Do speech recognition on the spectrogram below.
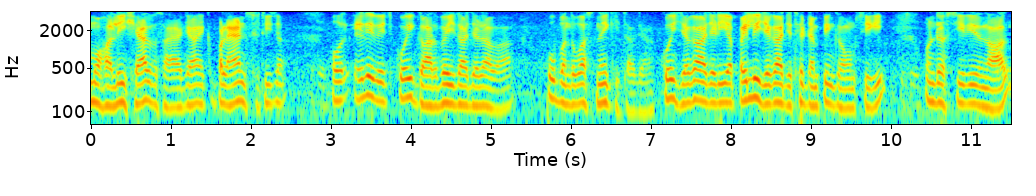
ਮੋਹਾਲੀ ਸ਼ਹਿਰ ਵਸਾਇਆ ਗਿਆ ਇੱਕ ਪਲਾਨਡ ਸਿਟੀ 'ਚ। ਔਰ ਇਹਦੇ ਵਿੱਚ ਕੋਈ ਗਾਰਬੇਜ ਦਾ ਜਿਹੜਾ ਵਾ ਉਹ ਬੰਦੋਬਸਤ ਨਹੀਂ ਕੀਤਾ ਗਿਆ। ਕੋਈ ਜਗ੍ਹਾ ਜਿਹੜੀ ਆ, ਪਹਿਲੀ ਜਗ੍ਹਾ ਜਿੱਥੇ ਡੰਪਿੰਗ ਗਰਾਊਂਡ ਸੀਗੀ, ਇੰਡਸਟਰੀ ਦੇ ਨਾਲ,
